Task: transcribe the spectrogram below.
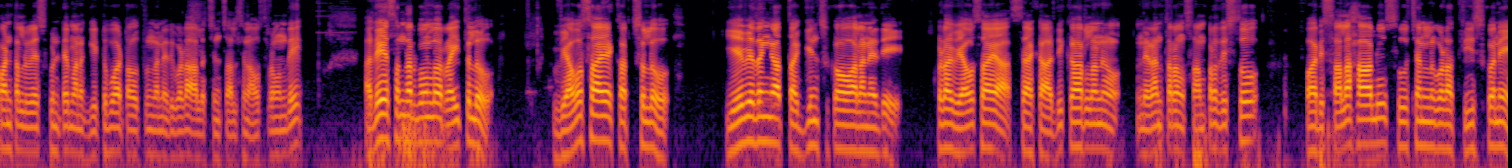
పంటలు వేసుకుంటే మనకు గిట్టుబాటు అవుతుందనేది కూడా ఆలోచించాల్సిన అవసరం ఉంది. అదే సందర్భంలో రైతులు వ్యవసాయ ఖర్చులు ఏ విధంగా తగ్గించుకోవాలనేది కూడా వ్యవసాయ శాఖ అధికారులను నిరంతరం సంప్రదిస్తూ వారి సలహాలు సూచనలు కూడా తీసుకొని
